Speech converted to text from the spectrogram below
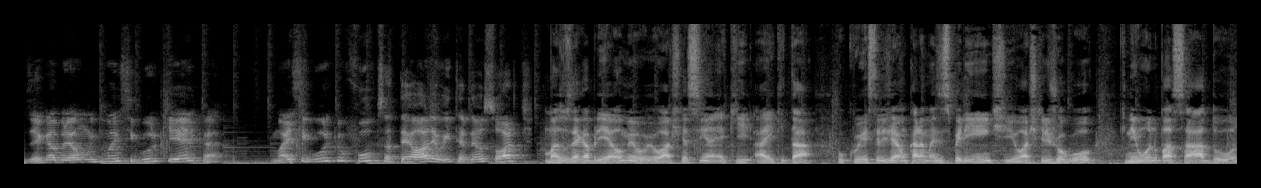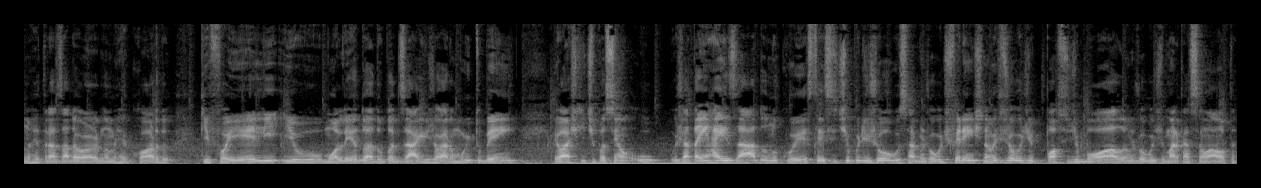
Zé Gabriel é muito mais seguro que ele, cara. Mais seguro que o Fux até, olha, o Inter deu sorte. Mas o Zé Gabriel, meu, eu acho que assim, é que aí que tá. O Cuesta ele já é um cara mais experiente. Eu acho que ele jogou que nem o ano passado, o ano retrasado, agora eu não me recordo, que foi ele e o Moledo, a dupla de zaga, que jogaram muito bem. Eu acho que, tipo assim, ó, o, já tá enraizado no Cuesta esse tipo de jogo, sabe? Um jogo diferente, não esse jogo de posse de bola, um jogo de marcação alta.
